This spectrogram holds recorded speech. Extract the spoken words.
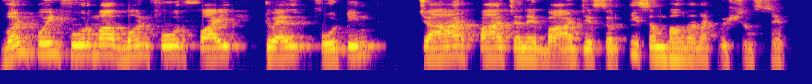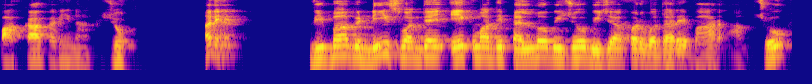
One point ફોરમાં one, four, five, twelve, fourteen ચાર, પાંચ અને બાર જે સરતી સંભાવનાના ક્વેશ્ચન્સ છે, પાક્કા કરી નાખજો. અને વિભાગ ડી સ્વાધ્યાય એકમાંથી પહેલો બીજો, બીજા પર વધારે ભાર આપજો.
